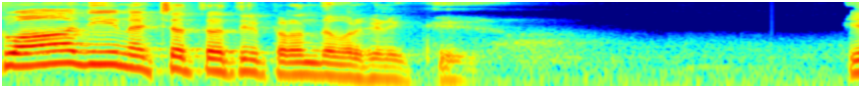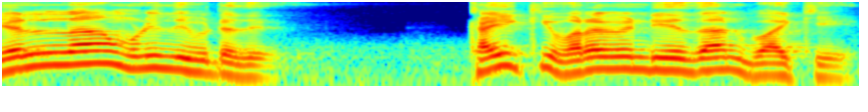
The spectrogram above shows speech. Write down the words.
சுவாதி நட்சத்திரத்தில் பிறந்தவர்களுக்கு எல்லாம் முடிந்து விட்டது. கைக்கு வர வேண்டியதுதான் பாக்கி.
